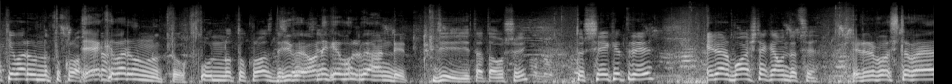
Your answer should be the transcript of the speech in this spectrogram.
একেবারে উন্নত ক্রস একেবারে উন্নত। উন্নত ক্রস জি ভাই অনেকে বলবে হান্ড্রেড। জি জি তা তো অবশ্যই। তো সেই ক্ষেত্রে এটার বয়সটা কেমন যাচ্ছে? এটার বয়সটা ভাইয়া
